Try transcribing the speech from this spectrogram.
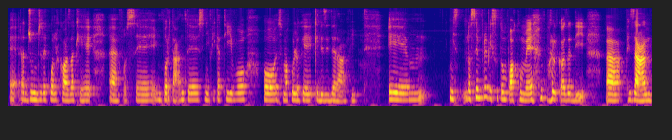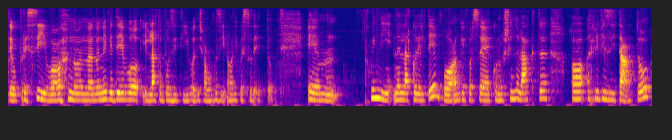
eh, raggiungere qualcosa che eh, fosse importante, significativo o insomma quello che, che desideravi. E, mi, l'ho sempre vissuto un po' come qualcosa di uh, pesante, oppressivo, non, non, ne vedevo il lato positivo, diciamo così, no, di questo detto. E, ehm, quindi nell'arco del tempo, anche forse conoscendo l'ACT, ho rivisitato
